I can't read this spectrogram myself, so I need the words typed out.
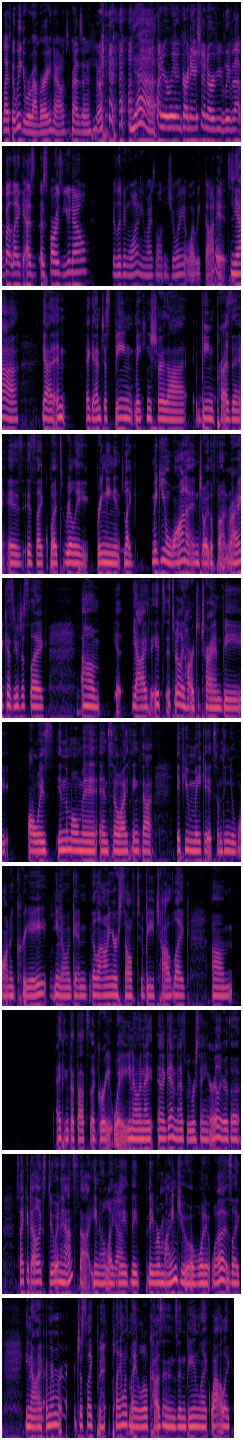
life that we can remember. You know, depends on Yeah. on your reincarnation or if you believe in that. But like as as far as you know, you're living one. You might as well enjoy it while we got it. Yeah. Yeah. And again, just being, making sure that being present is, is like what's really bringing in, like making you want to enjoy the fun, right? Cause you're just like, um, yeah, it's, it's really hard to try and be always in the moment. And so I think that if you make it something you want to create, you know, again, allowing yourself to be childlike, um, I think that that's a great way, you know, and I, and again, as we were saying earlier, the psychedelics do enhance that, you know, like Yeah. they, they, they remind you of what it was. Like, you know, I, I remember just like playing with my little cousins and being like, wow, like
